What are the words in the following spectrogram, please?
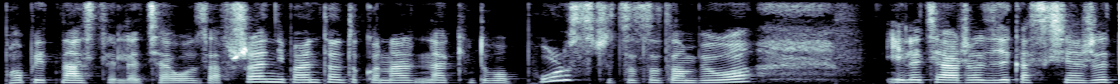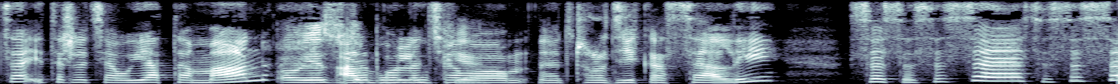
po 15 leciało zawsze. Nie pamiętam tylko na, na jakim to było puls, czy co, co tam było i leciała Czarodziejka z Księżyca i też leciało Yataman, Jezu, albo leciało e, Czarodziejka Sally, se, se, se, se, se, se, se,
